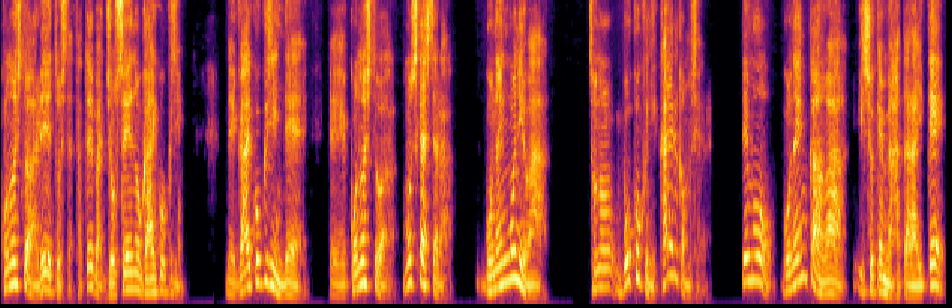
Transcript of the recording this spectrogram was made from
この人は例としては、例えば女性の外国人。で、外国人で、えー、この人はもしかしたら5年後には、その母国に帰るかもしれない。でも、5年間は一生懸命働いて、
